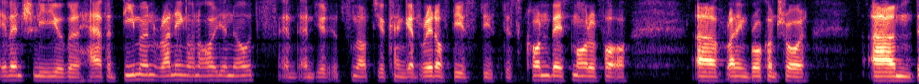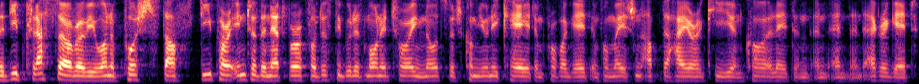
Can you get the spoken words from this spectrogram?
eventually you will have a daemon running on all your nodes and, and you, it's not, you can get rid of these, these, this cron-based model for uh, running Bro control. Um, the deep cluster where we want to push stuff deeper into the network for distributed monitoring, nodes which communicate and propagate information up the hierarchy and correlate and, and, and, and aggregate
